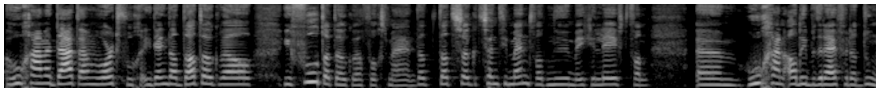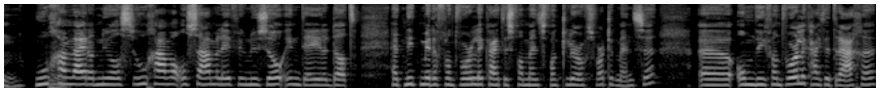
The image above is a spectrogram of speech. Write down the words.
hoe gaan we daad aan woord voegen? Ik denk dat dat ook wel... Je voelt dat ook wel volgens mij. Dat, dat is ook het sentiment wat nu een beetje leeft van... ehm, hoe gaan al die bedrijven dat doen? Hoe gaan wij dat nu als... Hoe gaan we onze samenleving nu zo indelen dat het niet meer de verantwoordelijkheid is van mensen van kleur of zwarte mensen... eh, om die verantwoordelijkheid te dragen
